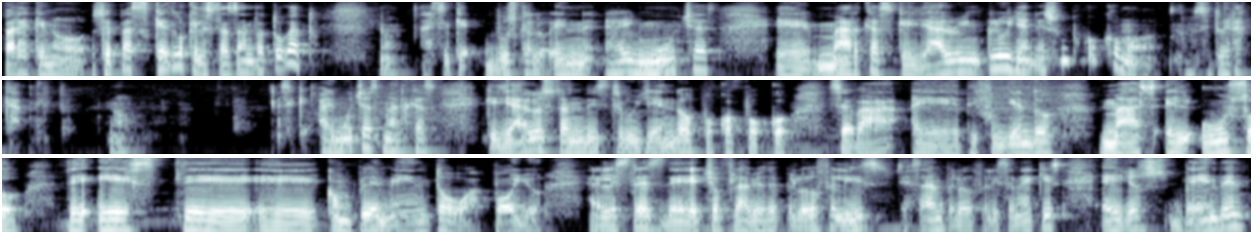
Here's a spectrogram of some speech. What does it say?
para que no sepas qué es lo que le estás dando a tu gato. ¿no? Así que búscalo. hay muchas eh, marcas que ya lo incluyen. Es un poco como, como si tuviera catnip, ¿no? Así que hay muchas marcas que ya lo están distribuyendo, poco a poco se va eh, difundiendo más el uso de este eh, complemento o apoyo al estrés. De hecho, Flavio de Peludo Feliz, ya saben, Peludo Feliz MX, ellos venden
